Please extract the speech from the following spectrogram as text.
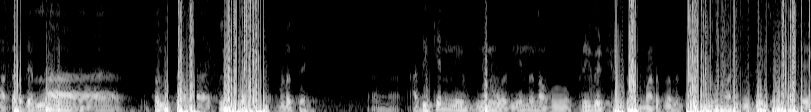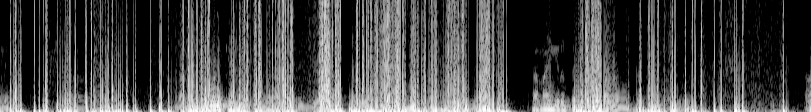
ಆ ಥರದ್ದೆಲ್ಲ ಸ್ವಲ್ಪ ಕ್ಲೀನ್ ಅನ್ಸ್ಬಿಡುತ್ತೆ ಅದಕ್ಕೆ ನೀವು ನೀವು ಏನು ನಾವು ಪ್ರೀವೇಟ್ ಶೂಟ್ ಮಾಡಿದ್ವಲ್ಲ ಮಾಡಿದ ಉದ್ದೇಶ ಹೆಸರುಗಳು ಕೇಳಿ ಚೆನ್ನಾಗಿರುತ್ತೆ ಆ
